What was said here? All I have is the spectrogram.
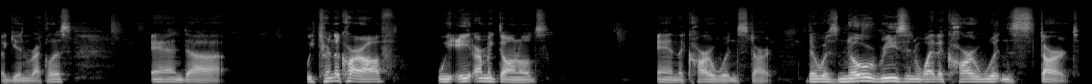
Again, reckless, and uh, we turned the car off we ate our McDonald's and the car wouldn't start. There was no reason why the car wouldn't start.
